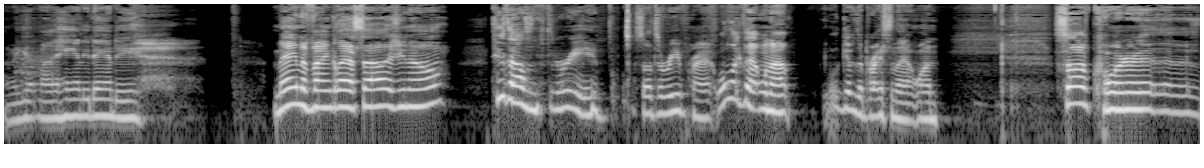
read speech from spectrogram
Let me get my handy dandy magnifying glass out, as you know. 2003. So it's a reprint. We'll look that one up. We'll give the price on that one. Soft corner, uh,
